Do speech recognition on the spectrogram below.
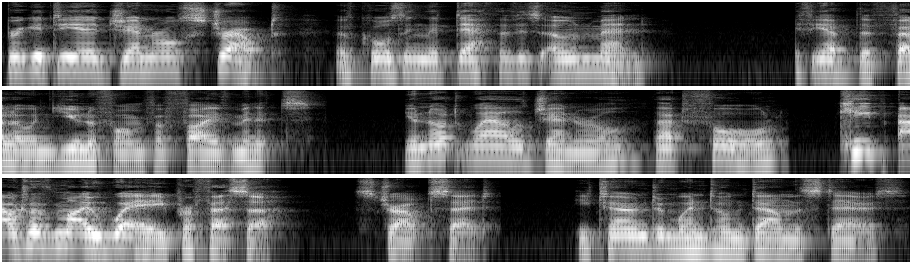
Brigadier General Strout, of causing the death of his own men. If he had the fellow in uniform for five minutes. You're not well, General. That fall. Keep out of my way, Professor, Strout said. He turned and went on down the stairs.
